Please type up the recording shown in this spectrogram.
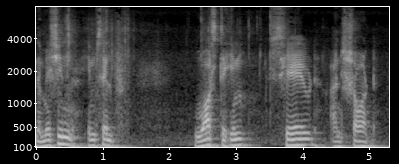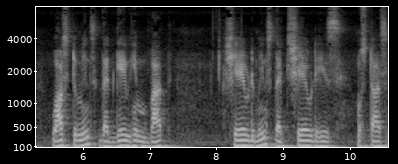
the machine himself washed him, shaved, and shod. Washed means that gave him bath, shaved means that shaved his mustache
